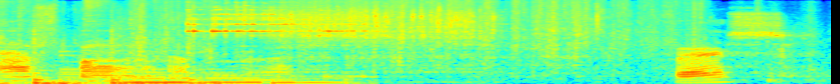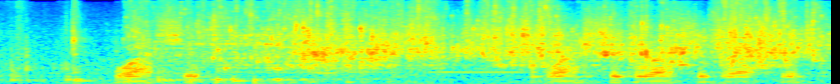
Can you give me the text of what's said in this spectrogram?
of broad First, wash it. Wash it, wash it, wash it.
